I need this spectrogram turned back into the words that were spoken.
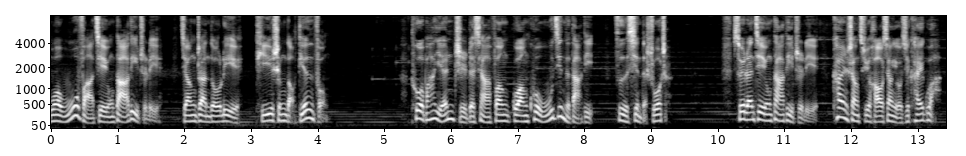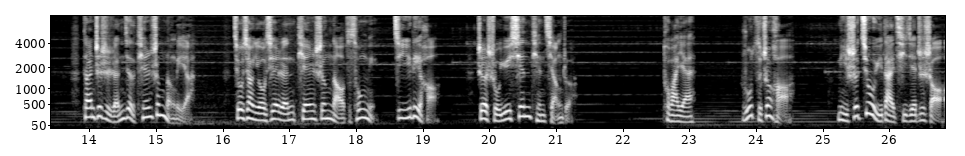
我无法借用大地之力。将战斗力提升到巅峰。拓跋炎指着下方广阔无尽的大地，自信地说着：“虽然借用大地之力看上去好像有些开挂，但这是人家的天生能力啊！就像有些人天生脑子聪明、记忆力好，这属于先天强者。”拓跋炎，如此正好，你是旧一代七杰之首，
